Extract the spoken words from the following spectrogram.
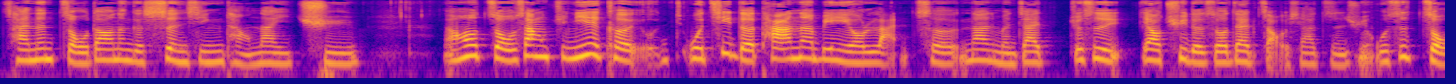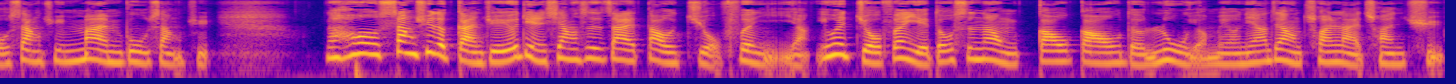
才能走到那个圣心堂那一区。然后走上去，你也可，我记得他那边也有缆车，那你们在就是要去的时候再找一下资讯。我是走上去，漫步上去。然后上去的感觉有点像是在到九份一样，因为九份也都是那种高高的路，有没有？你要这样穿来穿去。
